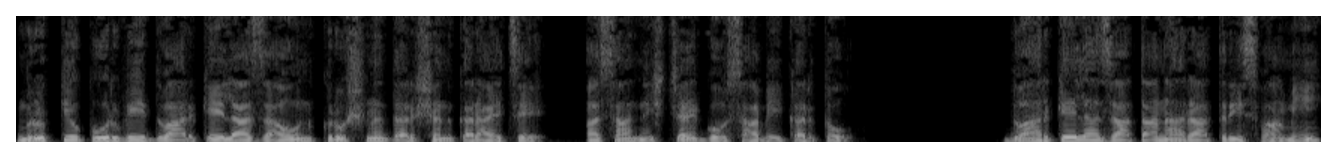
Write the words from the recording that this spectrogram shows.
मृत्यूपूर्वी द्वारकेला जाऊन कृष्ण दर्शन करायचे असा निश्चय गोसावी करतो. द्वारकेला जाताना रात्री स्वामी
